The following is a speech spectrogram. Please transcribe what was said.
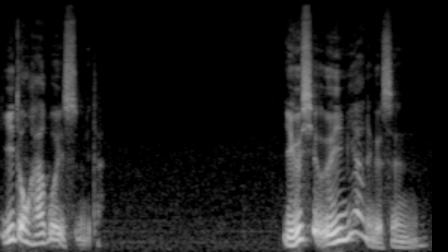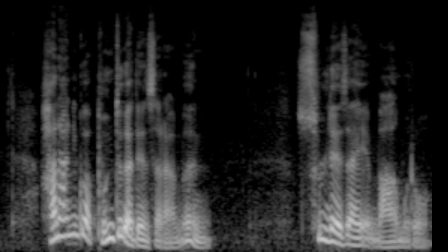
이동하고 있습니다. 이것이 의미하는 것은 하나님과 분투가 된 사람은 순례자의 마음으로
